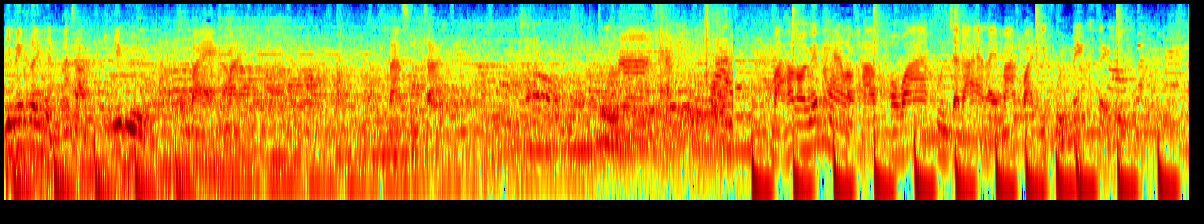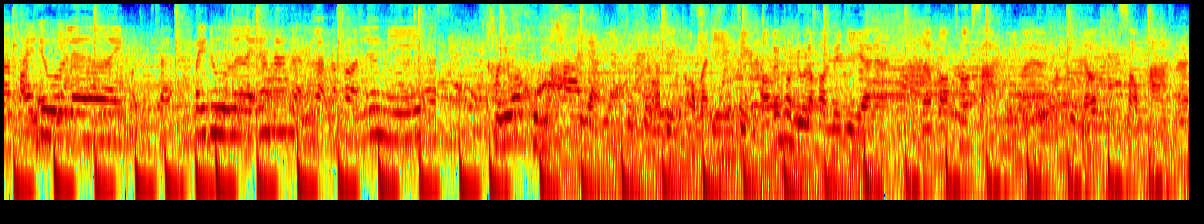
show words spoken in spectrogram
ที่ไม่เคยเห็นมาจากที่อื่นแปลกใหม่น่าสนใจดีมากค่ะบาทห้าร้อยไม่แพงหรอกครับ เพราะว่าคุณจะได้อะไรมากกว่าที่คุณไม่เคยดูไปดูเลย ไปดูเลยนะคะสำหรับละครเรื่องนี้เขาเรียกว่าคุ้มค่าอย่างสุดๆจริงออกมาดีจริงๆเขาเป็นคนดูละครเวทีแล้วนะ แล้วป๊อปชอบศาสตร์นี้มาก แล้วสอบผ่านนะ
